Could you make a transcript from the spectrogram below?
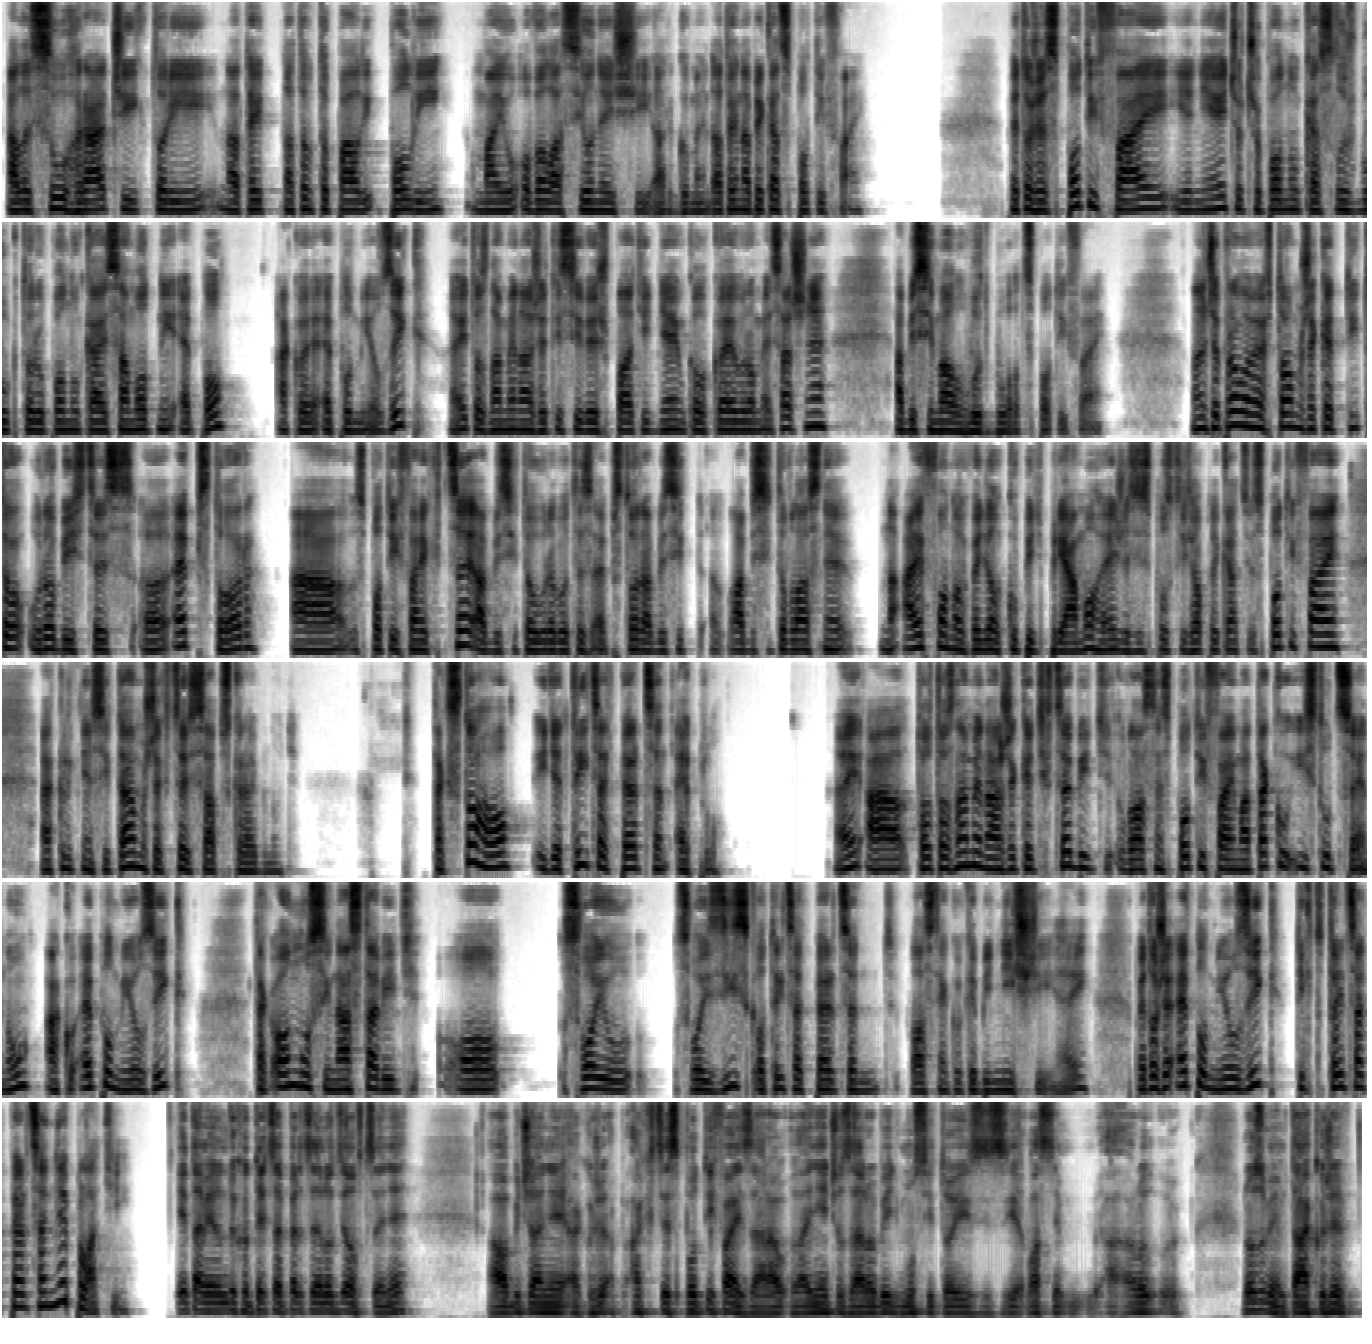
ale sú hráči, ktorí na, tej, na tomto poli majú oveľa silnejší argument a to je napríklad Spotify. Pretože Spotify je niečo, čo ponúka službu, ktorú ponúka aj samotný Apple, ako je Apple Music. Hej, to znamená, že ty si vieš platiť neviem koľko eur mesačne, aby si mal hudbu od Spotify. Lenže problém je v tom, že keď ty to urobíš cez uh, App Store a Spotify chce, aby si to urobil cez App Store, aby si, aby si to vlastne na iPhonech vedel kúpiť priamo, hej, že si spustíš aplikáciu Spotify a klikne si tam, že chceš subscribenúť. Tak z toho ide 30% Apple. Hej? A to, to znamená, že keď chce byť vlastne Spotify má takú istú cenu ako Apple Music, tak on musí nastaviť o svoju, svoj zisk o 30% vlastne ako keby nižší. Hej? Pretože Apple Music týchto 30% neplatí. Je tam jednoducho 30% rozdiel v cene a obyčajne, akože, ak chce Spotify zaro- aj niečo zarobiť, musí to ísť vlastne, rozumiem, tá akože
